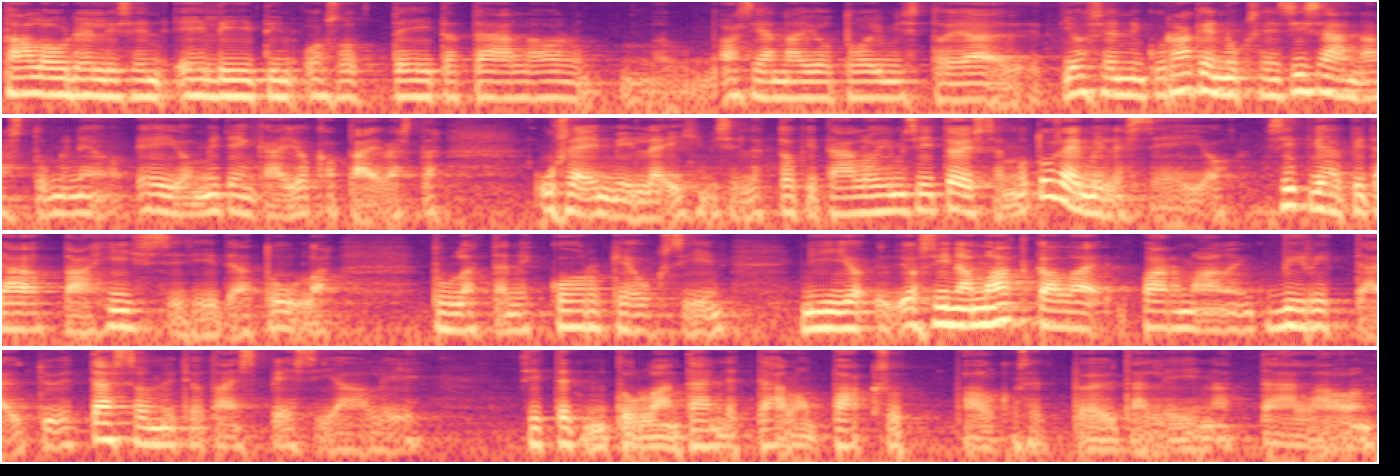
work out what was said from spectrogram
taloudellisen eliitin osoitteita. Täällä on asianajotoimistoja. Jos sen niin kuin rakennuksen sisään astuminen ei ole mitenkään joka päivästä useimmille ihmisille. Toki täällä on ihmisiä töissä, mutta useimmille se ei ole. Sitten vielä pitää ottaa hissi siitä ja tulla, tulla tänne korkeuksiin. Niin jo, jo siinä matkalla varmaan niin virittäytyy, että tässä on nyt jotain spesiaalia. Sitten me tullaan tänne, täällä on paksut valkoiset pöytäliinat, täällä on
